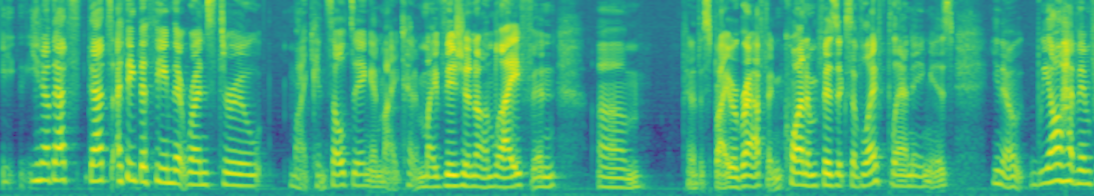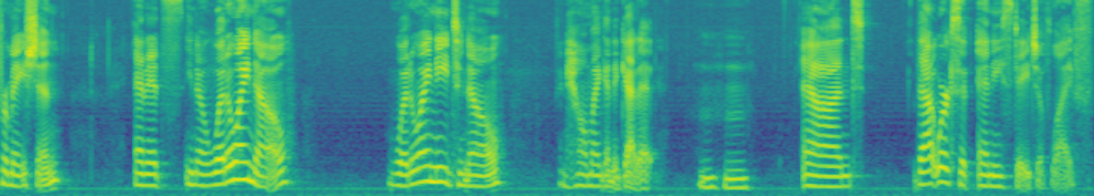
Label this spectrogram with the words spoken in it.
you know, that's that's I think the theme that runs through my consulting and my kind of my vision on life and um, kind of the spirograph and quantum physics of life planning is, you know, we all have information, and it's you know, what do I know? What do I need to know? And how am I going to get it? Mm-hmm. And that works at any stage of life.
